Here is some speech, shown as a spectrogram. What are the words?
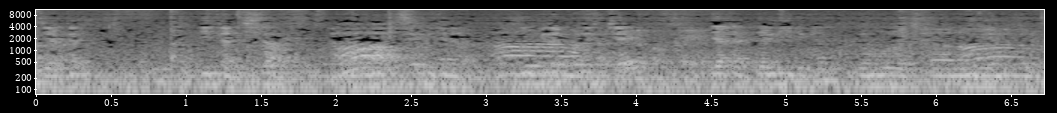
dia akan tinggal di Islam. Oh, so bila polis check, dia akan tally dengan nombor uh, nombor yang betul.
